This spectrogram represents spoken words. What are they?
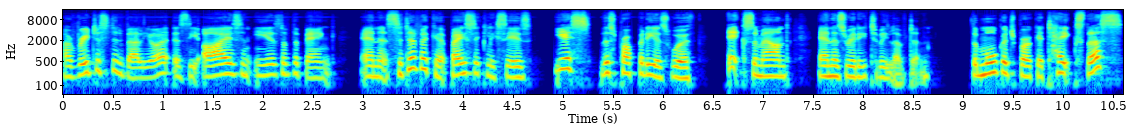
A registered valuer is the eyes and ears of the bank, and its certificate basically says, yes, this property is worth X amount and is ready to be lived in. The mortgage broker takes this,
